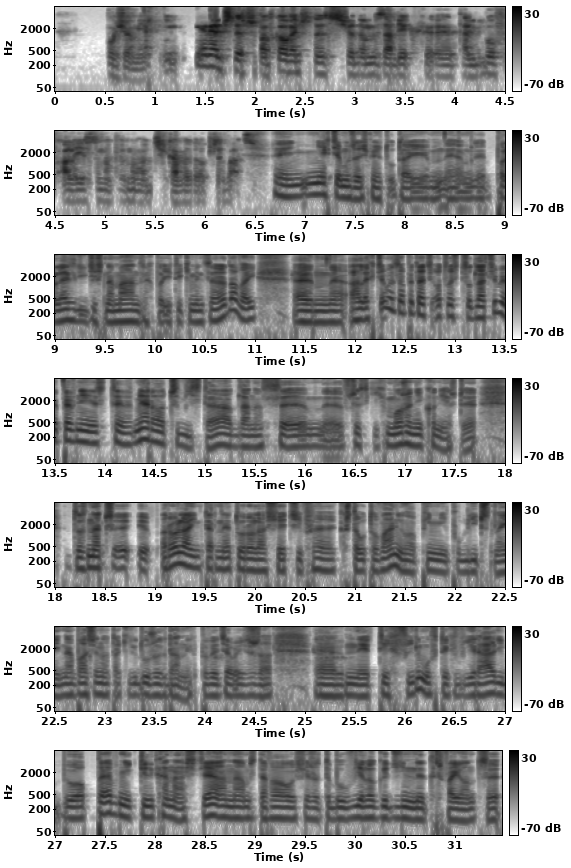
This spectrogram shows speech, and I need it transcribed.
poziomie. I nie wiem, czy to jest przypadkowe, czy to jest świadomy zabieg e, talibów, ale jest to na pewno ciekawe do obserwacji. E, nie chciałbym, żebyśmy tutaj poleźli gdzieś na mandrach polityki międzynarodowej, ale chciałbym zapytać o coś, co dla ciebie pewnie jest w miarę oczywiste, a dla nas wszystkich może niekoniecznie. To znaczy rola internetu, rola sieci w kształtowaniu opinii publicznej na bazie no, takich dużych danych. Powiedziałeś, że tych filmów, tych wirali było pewnie kilkanaście, a nam zdawało się, że to był wielogodzinny, trwający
